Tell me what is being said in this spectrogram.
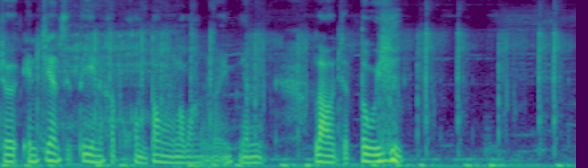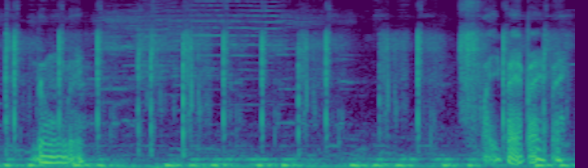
เจอเอนเจียนซิตี้นะครับคนต้องระวังหน่อยงั้นเราจะตุย ดึงเลย ไปไปไปไป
